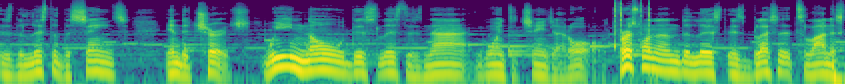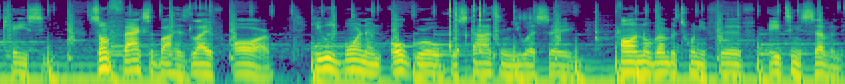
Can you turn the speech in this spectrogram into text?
is the list of the saints in the church. We know this list is not going to change at all. First one on the list is Blessed Solanus Casey. Some facts about his life are he was born in Oak Grove, Wisconsin, USA on November 25, 1870.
